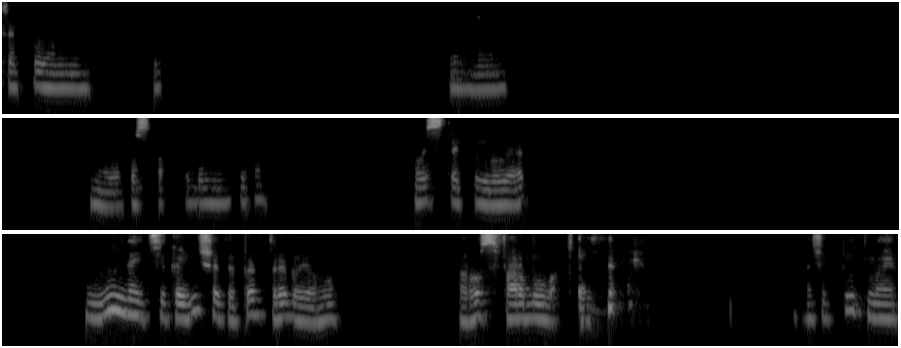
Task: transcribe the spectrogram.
Sẽ cường. Ну, поставлю. Ось такий лев. Ну, найцікавіше тепер треба його розфарбувати. Значить, тут ми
